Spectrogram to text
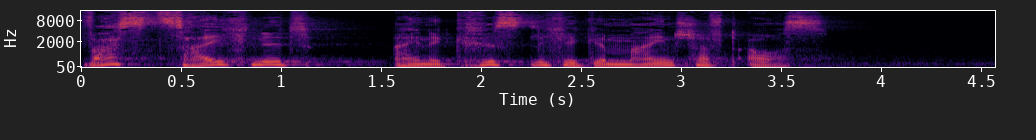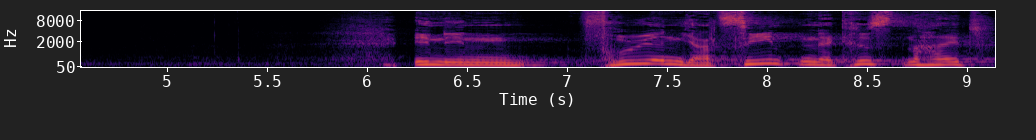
was zeichnet eine christliche Gemeinschaft aus? In den frühen Jahrzehnten der Christenheit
